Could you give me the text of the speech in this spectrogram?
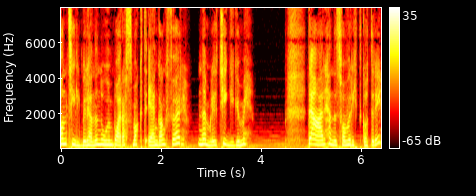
Han tilbyr henne noe hun bare har smakt en gang før, nemlig tyggegummi. Det er hennes favorittgodteri,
